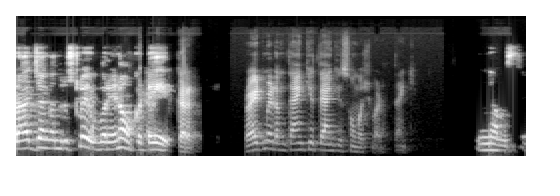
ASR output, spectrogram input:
రాజ్యాంగం దృష్టిలో ఎవరైనా ఒకటే. Correct right madam thank you thank you so much madam thank you నమస్తే.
